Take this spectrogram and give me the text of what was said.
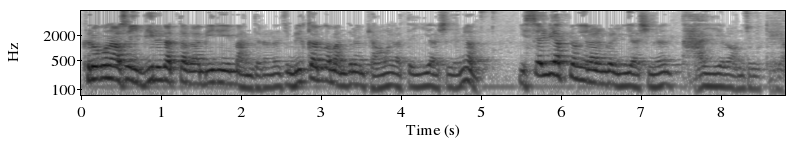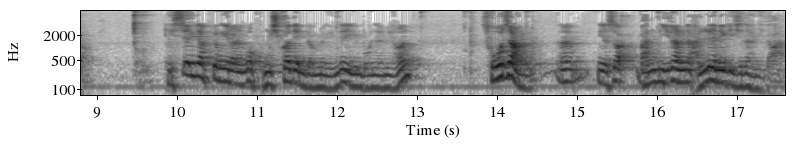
그러고 나서 이 밀을 갖다가 밀이 만들어는 밀가루가 만드는 병을 갖다 이해하시려면 이 셀리악병이라는 걸 이해하시면 다 이해가 어느 정도 돼요. 이 셀리악병이라는 건 공식화된 병명인데 이게 뭐냐면 소장에서 만- 일어나는 알레르기 질환이다.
